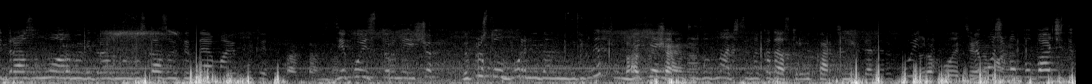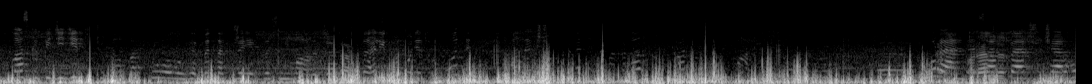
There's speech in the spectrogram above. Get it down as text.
відразу норми, відразу нам розказуєте, де має бути, Так, так, з так. якої сторони і що. Ви просто обурені даним будівництвом, Так, яке я звичайно. хочу зазначити на кадастровій карті, ніде не рахується. Рахується і Ми можемо побачити, будь ласка, підійдіть, що там археологи, ми так вже як заснімали, вже Так. взагалі проводять роботи. Але якщо подивитися на кадастровій карті, там немає е, оренди саме Оренди. в першу чергу,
